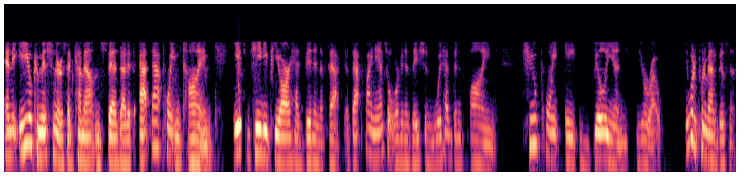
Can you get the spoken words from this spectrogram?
And the EU commissioners had come out and said that if at that point in time, if GDPR had been in effect, that financial organization would have been fined 2.8 billion euro, they would have put them out of business.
